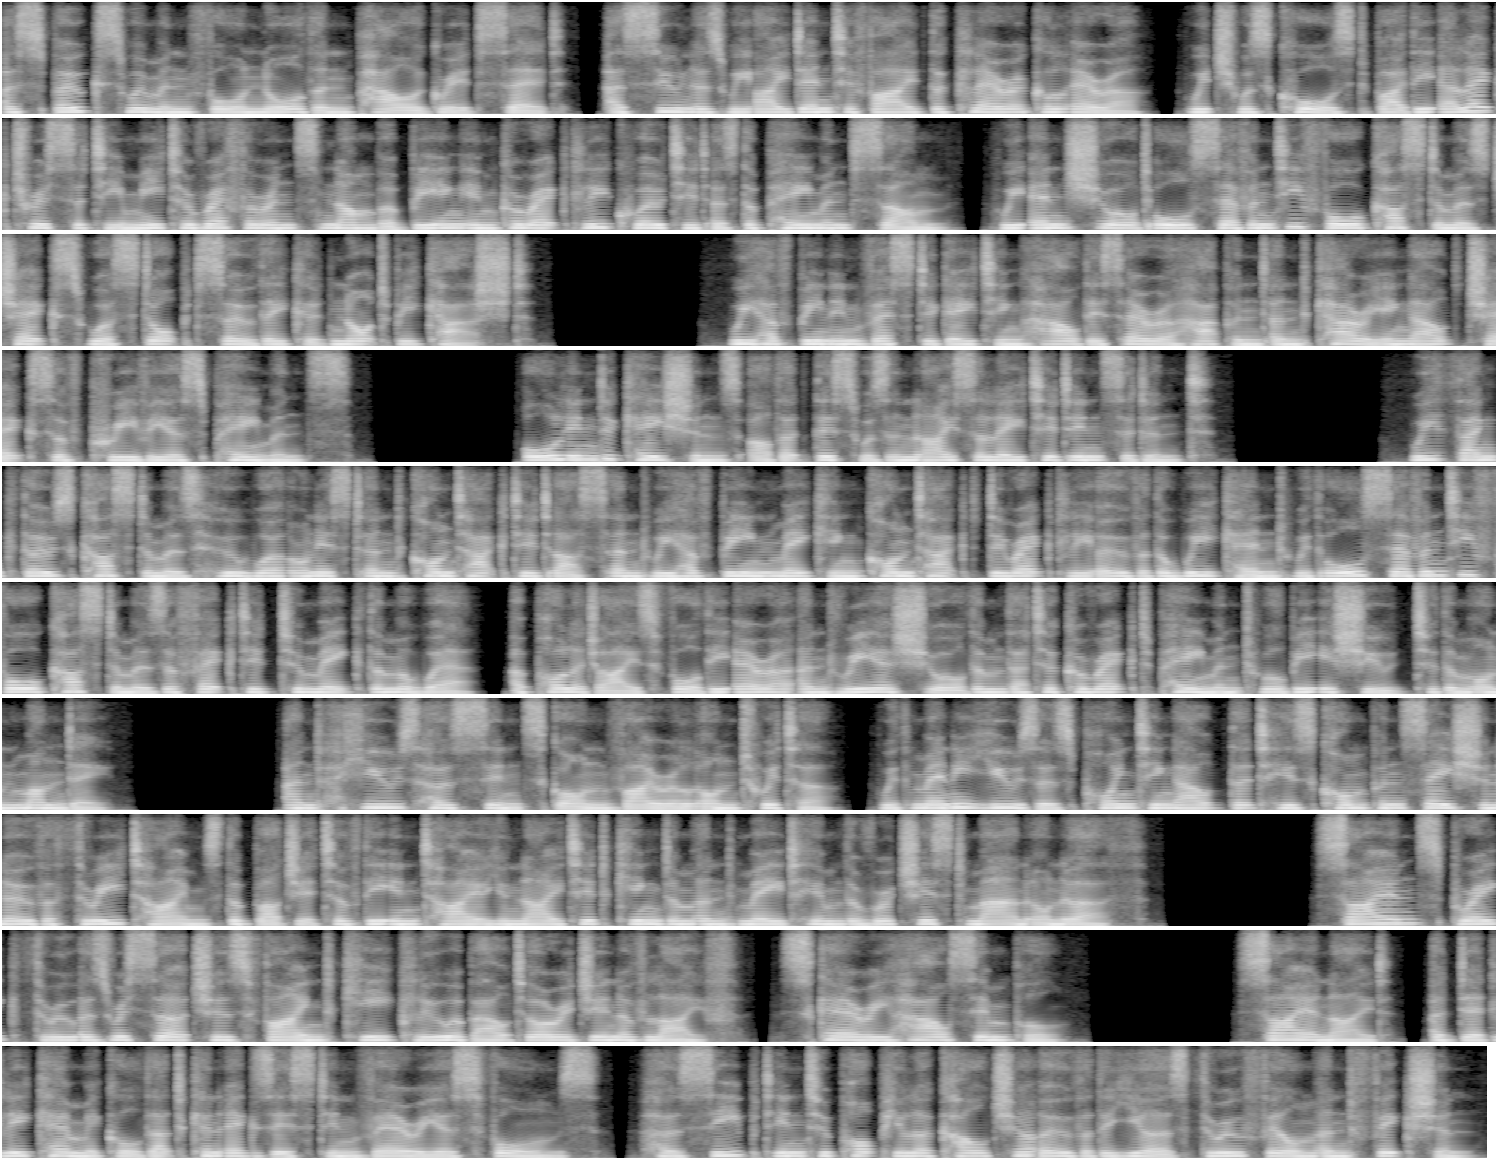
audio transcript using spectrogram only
A spokeswoman for Northern Power Grid said, as soon as we identified the clerical error, which was caused by the electricity meter reference number being incorrectly quoted as the payment sum, we ensured all 74 customers' checks were stopped so they could not be cashed. We have been investigating how this error happened and carrying out checks of previous payments. All indications are that this was an isolated incident. We thank those customers who were honest and contacted us and we have been making contact directly over the weekend with all 74 customers affected to make them aware, apologize for the error and reassure them that a correct payment will be issued to them on Monday. And Hughes has since gone viral on Twitter, with many users pointing out that his compensation over three times the budget of the entire United Kingdom and made him the richest man on earth. Science breakthrough as researchers find key clue about origin of life, scary how simple. Cyanide, a deadly chemical that can exist in various forms, has seeped into popular culture over the years through film and fiction.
